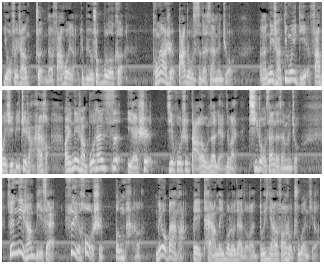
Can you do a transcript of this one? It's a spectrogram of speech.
有非常准的发挥的，就比如说布洛克，同样是八中四的三分球，呃，那场丁威迪发挥其实比这场还好，而且那场博谭斯也是几乎是打了我们的脸，对吧？七中三的三分球，所以那场比赛最后是崩盘了，没有办法被太阳的一波流带走了，独行侠的防守出问题了。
